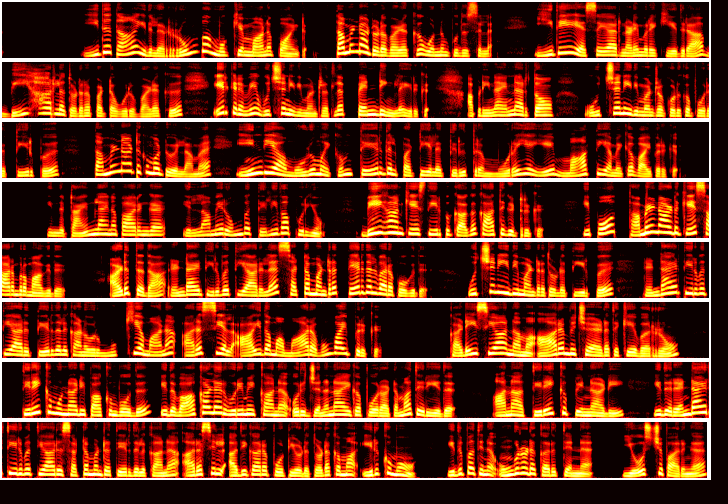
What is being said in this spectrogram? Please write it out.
இதுதான் இதுல ரொம்ப முக்கியமான பாயிண்ட். தமிழ்நாட்டோட வழக்கு ஒன்றும் புதுசில்ல இதே எஸ்ஐஆர் நடைமுறைக்கு எதிரா பீகார்ல தொடரப்பட்ட ஒரு வழக்கு ஏற்கனவே உச்சநீதிமன்றத்துல பெண்டிங்ல இருக்கு. அப்படின்னா என்ன அர்த்தம்? உச்சநீதிமன்றம் கொடுக்க போற தீர்ப்பு தமிழ்நாட்டுக்கு மட்டும் இல்லாம இந்தியா முழுமைக்கும் தேர்தல் பட்டியலை திருத்துற முறையையே மாத்தி அமைக்க வாய்ப்பிருக்கு இந்த டைம்லைனை பாருங்க. எல்லாமே ரொம்ப தெளிவா புரியும். பீகான் கேஸ் தீர்ப்புக்காக காத்துக்கிட்டு இருக்கு இப்போ தமிழ்நாடு கேஸ் ஆரம்பமாகுது. அடுத்ததா ரெண்டாயிரத்தி இருபத்தி ஆறுல சட்டமன்ற தேர்தல் வரப்போகுது. உச்சநீதிமன்றத்தோட தீர்ப்பு ரெண்டாயிரத்தி இருபத்தி ஆறு தேர்தலுக்கான ஒரு முக்கியமான அரசியல் ஆயுதமா மாறவும் வாய்ப்பிருக்கு. கடைசியா நாம ஆரம்பிச்ச இடத்துக்கே வர்றோம். திரைக்கு முன்னாடி பாக்கும்போது இது வாக்காளர் உரிமைக்கான ஒரு ஜனநாயக போராட்டமா தெரியுது. ஆனா திரைக்கு பின்னாடி இது ரெண்டாயிரத்தி இருபத்தி ஆறு சட்டமன்ற தேர்தலுக்கான அரசியல் அதிகார போட்டியோட தொடக்கமா இருக்குமோ? இது பத்தின உங்களோட கருத்து என்ன? யோசிச்சு பாருங்க.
